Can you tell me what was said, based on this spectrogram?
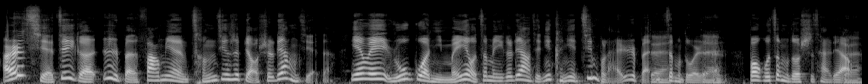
而且这个日本方面曾经是表示谅解的，因为如果你没有这么一个谅解，你肯定也进不来日本对，这么多人，包括这么多食材料对。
